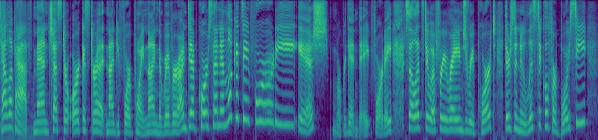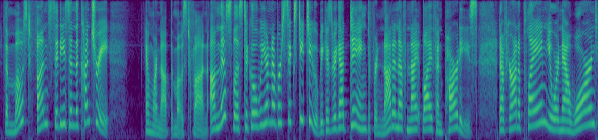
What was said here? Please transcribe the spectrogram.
Telepath, Manchester Orchestra at 94.9 The River. I'm Deb Corson, and look, it's 840 ish. We're getting to 840. So let's do a free range report. There's a new listicle for Boise, the most fun cities in the country and we're not the most fun. On this listicle, we are number 62 because we got dinged for not enough nightlife and parties. Now, if you're on a plane, you are now warned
